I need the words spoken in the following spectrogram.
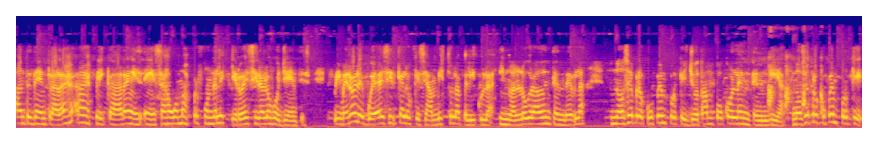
antes de entrar a, explicar en, esas aguas más profundas, les quiero decir a los oyentes, primero les voy a decir que a los que se han visto la película y no han logrado entenderla, no se preocupen porque yo tampoco la entendía, no se preocupen porque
